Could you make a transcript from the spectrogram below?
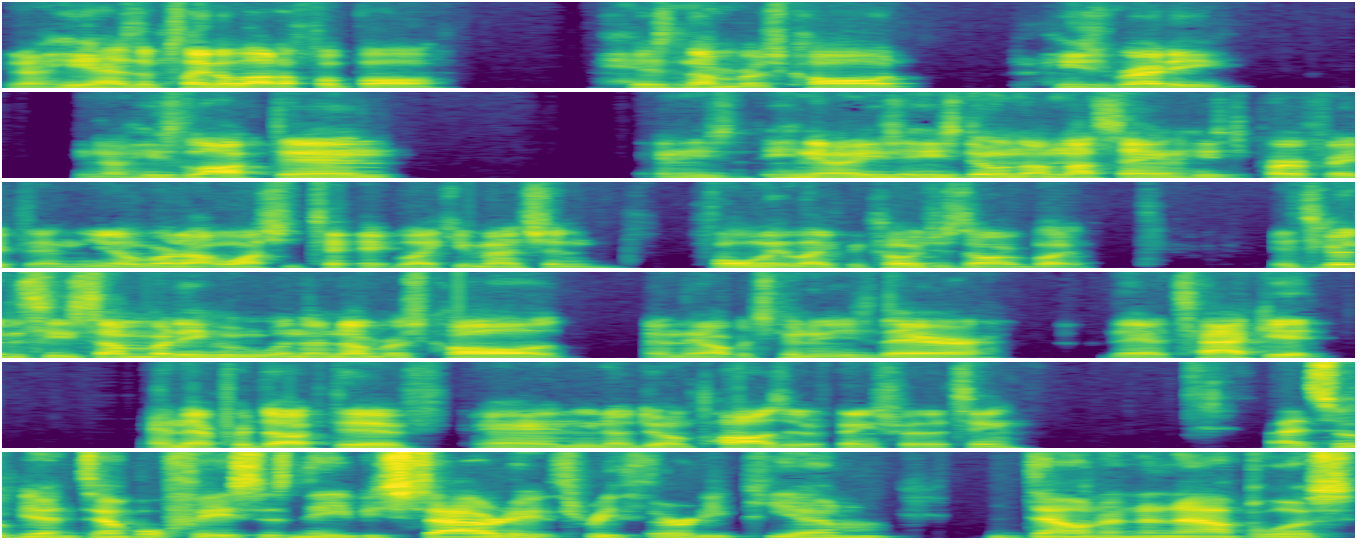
You know, he hasn't played a lot of football. His number is called. He's ready. You know, he's locked in, and he's you know he's he's doing. I'm not saying he's perfect, and you know we're not watching tape like you mentioned fully like the coaches are, but it's good to see somebody who, when their number is called and the opportunity is there, they attack it, and they're productive, and you know doing positive things for the team. All right. So again, Temple faces Navy Saturday at 3:30 p.m. down in Annapolis.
